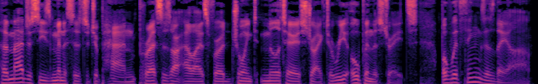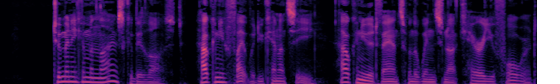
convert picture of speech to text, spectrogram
Her Majesty's Minister to Japan presses our allies for a joint military strike to reopen the straits, but with things as they are, too many human lives could be lost. How can you fight what you cannot see? How can you advance when the winds do not carry you forward?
